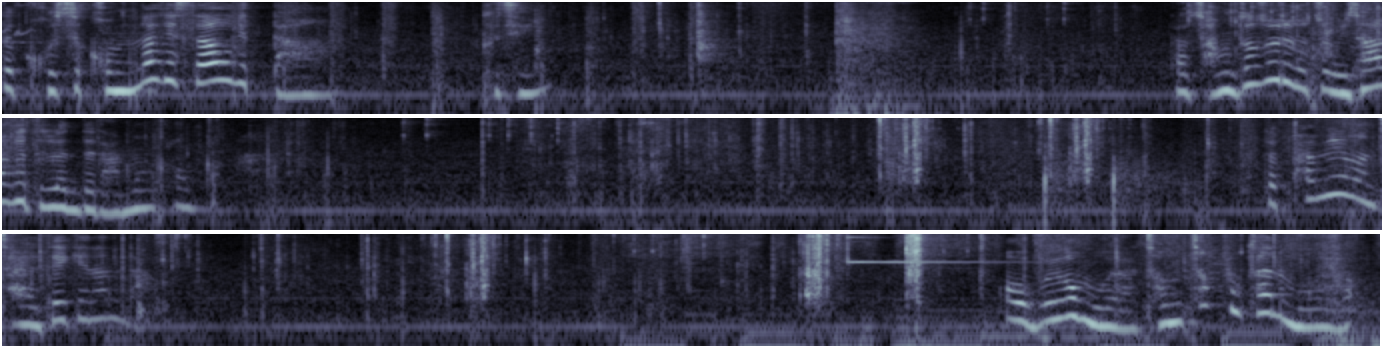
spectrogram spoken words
근데 거기서 겁나게 싸우겠다 그지? 나 장전 소리가 좀 이상하게 들렸는데 나만 그런가? 근데 파밍은 잘 되긴 한다. 어, 뭐 이건 뭐야? 점착 폭탄은 뭐예요?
